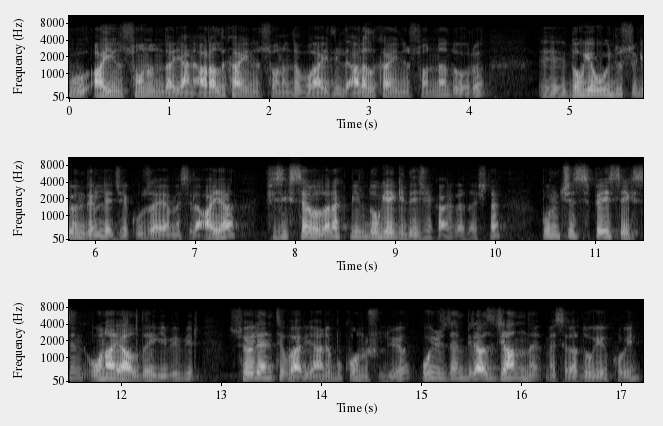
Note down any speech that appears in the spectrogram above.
bu ayın sonunda yani Aralık ayının sonunda bu ay değil de Aralık ayının sonuna doğru e, Doge uydusu gönderilecek uzaya mesela Ay'a fiziksel olarak bir Doge gidecek arkadaşlar. Bunun için SpaceX'in onay aldığı gibi bir söylenti var. Yani bu konuşuluyor. O yüzden biraz canlı mesela Dogecoin.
